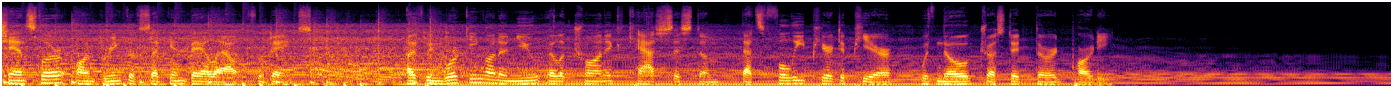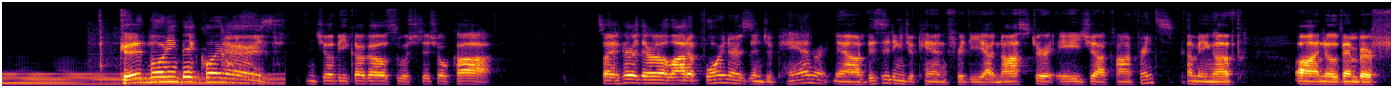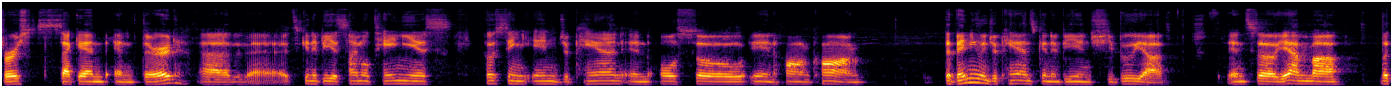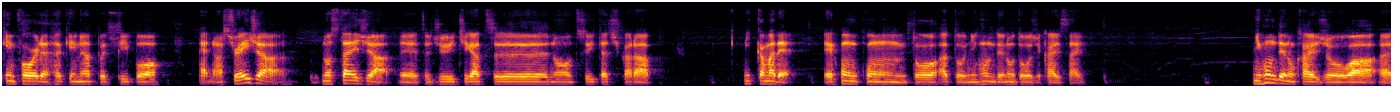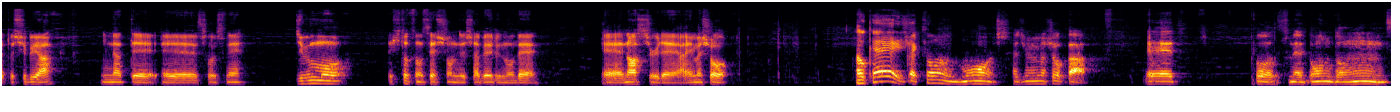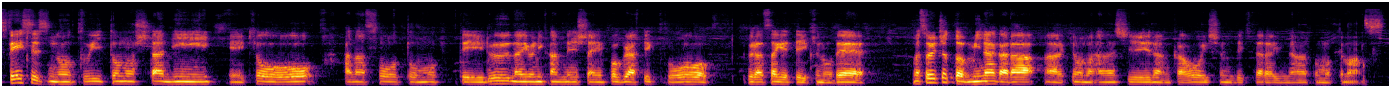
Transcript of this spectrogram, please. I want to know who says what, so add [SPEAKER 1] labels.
[SPEAKER 1] Chancellor on brink of second bailout for banks. I've been working on a new electronic cash system that's fully peer to peer with no trusted third party.
[SPEAKER 2] Good morning, Bitcoiners! So I heard there are a lot of foreigners in Japan right now visiting Japan for the uh, Noster Asia conference coming up on November 1st, 2nd, and 3rd. Uh, it's going to be a simultaneous hosting in Japan and also in Hong Kong. The venue in Japan is going to be in Shibuya. And so, yeah, I'm uh, looking forward to hooking up with people at Nostrasia, Nostalgia, えー、と11月の1日から3日まで、えー香港とあと日本での同時開催。日本での会場は、えー、と渋谷 になって、えーそうですね。自分も一つのセッションで喋るので、えー、ノスターで会いましょう。OK! じゃあ今日も始めましょうか。えーっとですね、どんどん Spaces のツイートの下に、えー今日話そうと思っている内容に関連したインフォグラフィックをぶら下げていくので、まあ、それちょっと見ながらあ今日の話なんかを一緒にできたらいいなと思ってます。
